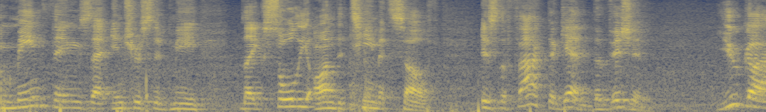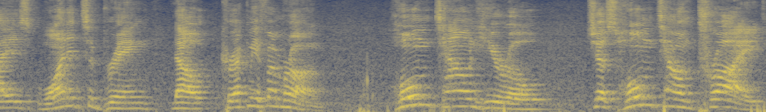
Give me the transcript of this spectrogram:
the main things that interested me, like solely on the team itself, is the fact again the vision. You guys wanted to bring now. Correct me if I'm wrong. Hometown hero, just hometown pride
